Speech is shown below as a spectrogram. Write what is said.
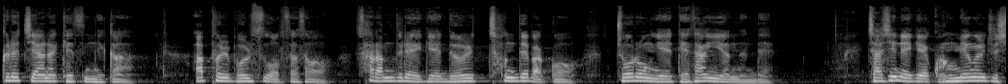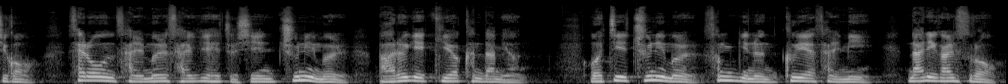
그렇지 않았겠습니까? 앞을 볼 수 없어서 사람들에게 늘 천대받고 조롱의 대상이었는데 자신에게 광명을 주시고 새로운 삶을 살게 해주신 주님을 바르게 기억한다면 어찌 주님을 섬기는 그의 삶이 날이 갈수록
